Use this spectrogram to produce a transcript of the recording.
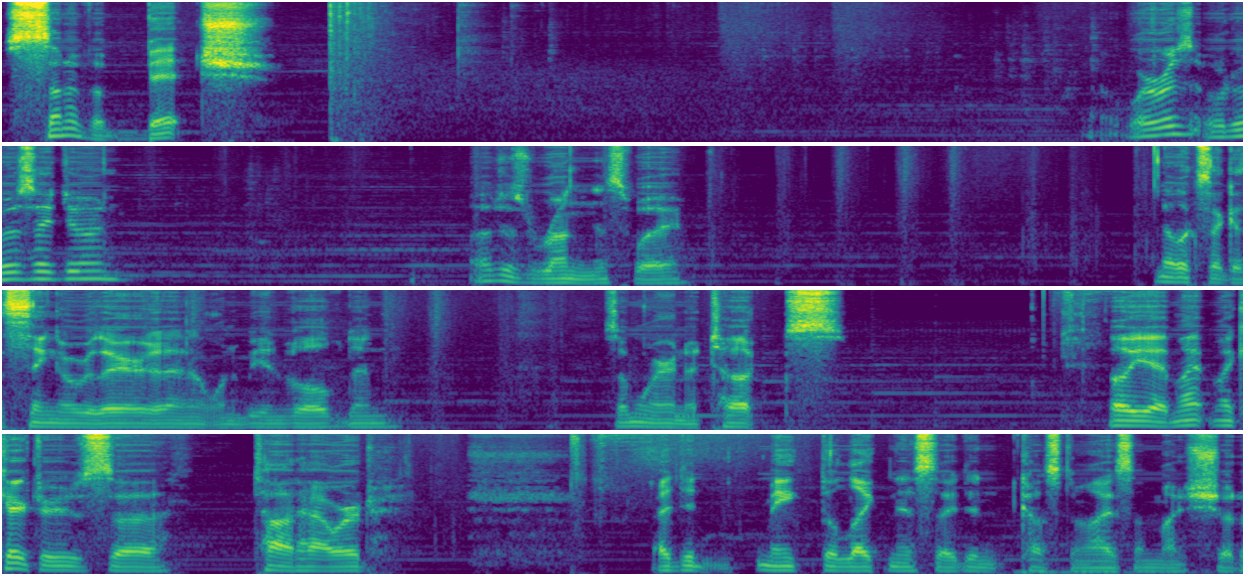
Son of a bitch. Uh, Where was what was I doing? I'll just run this way. That looks like a thing over there that I don't want to be involved in. Somewhere in a tux. Oh yeah, my, my character is uh, Todd Howard. I didn't make the likeness, I didn't customize him, I should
